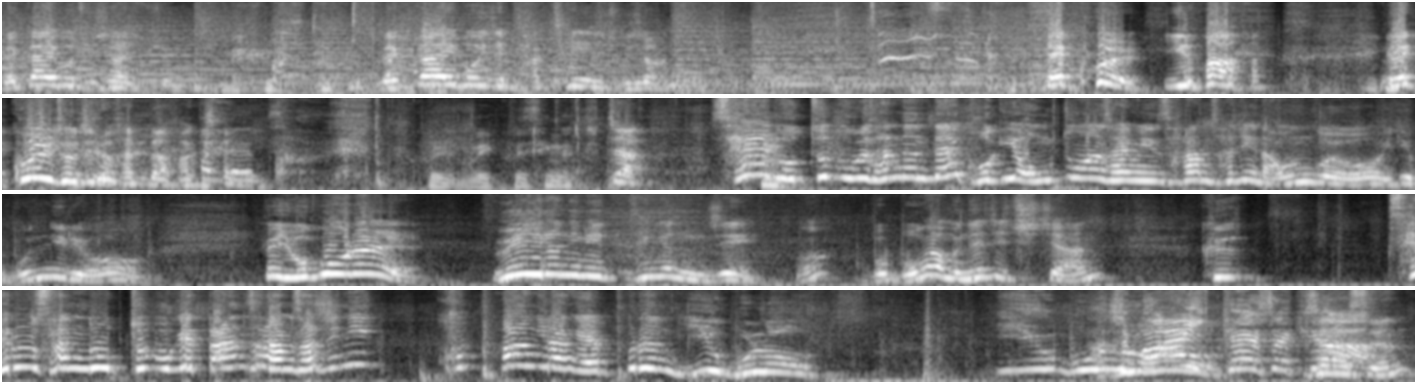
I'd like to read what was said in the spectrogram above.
맥가이버 조심하십시오. 맥가이버 이제 박찬이 조지러 간다. 맥콜 일화. 맥콜 조지러 간다 박찬이. 왜그 생각 좀. 자, 새 노트북을 샀는데 거기 엉뚱한 사람이 사람 사진이 나오는 거예요. 이게 뭔 일이요? 그러니까 요거를 왜 이런 일이 생겼는지, 어? 뭐 뭐가 문제지 취재한 그 새로 산 노트북에 딴 사람 사진이 쿠팡이랑 애플은 이유 뭘로? 이유 뭘로? 하지 마, 이 개새끼야! 쓴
